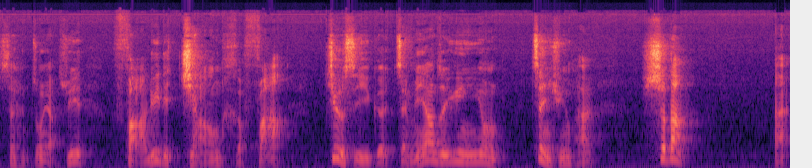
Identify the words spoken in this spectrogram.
是很重要。所以法律的奖和罚就是一个怎么样子运用正循环，适当，哎，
